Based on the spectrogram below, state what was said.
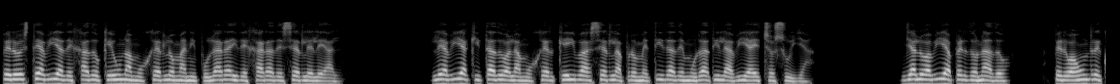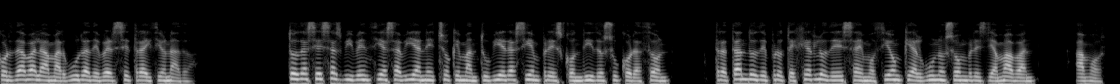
Pero este había dejado que una mujer lo manipulara y dejara de serle leal. Le había quitado a la mujer que iba a ser la prometida de Murat y la había hecho suya. Ya lo había perdonado, pero aún recordaba la amargura de verse traicionado. Todas esas vivencias habían hecho que mantuviera siempre escondido su corazón, tratando de protegerlo de esa emoción que algunos hombres llamaban, amor.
